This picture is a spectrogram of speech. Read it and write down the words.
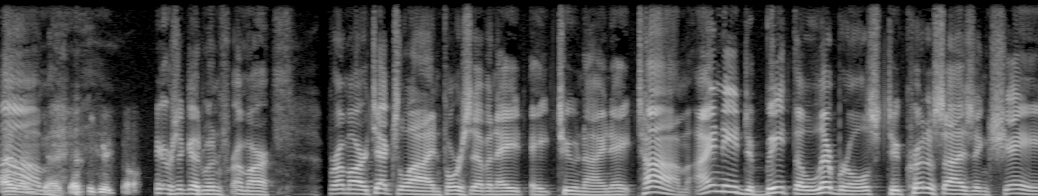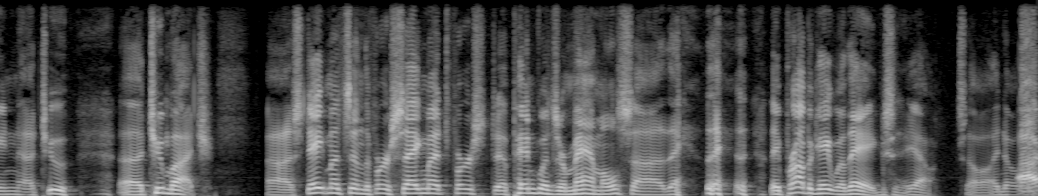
I like Tom, that. That's a good call. here's a good one from our from our text line 478-8298. Tom, I need to beat the liberals to criticizing Shane uh, too uh, too much. Uh, statements in the first segment. First, uh, penguins are mammals. Uh, they, they they propagate with eggs. Yeah. So I know I,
